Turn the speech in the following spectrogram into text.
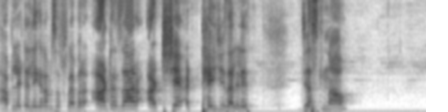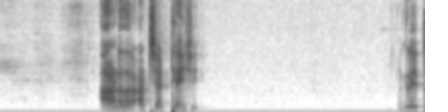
आपले टेलिग्राम सबस्क्रायबर आठ हजार आठशे अठ्ठ्याऐंशी झालेले आहेत. जस्ट नाव आठ हजार आठशे अठ्ठ्याऐंशी. ग्रेट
